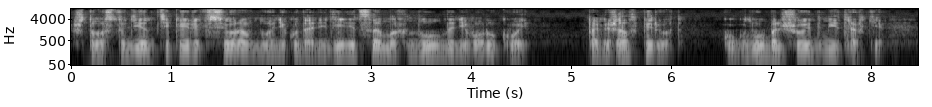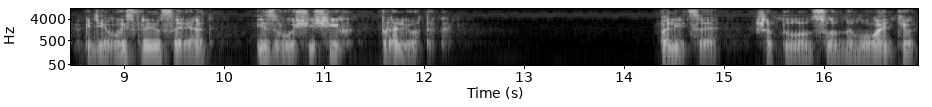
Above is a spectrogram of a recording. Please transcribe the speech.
что студент теперь все равно никуда не денется, махнул на него рукой. Побежал вперед к углу Большой Дмитровки, где выстроился ряд извозчичьих пролеток. «Полиция!» — шепнул он сонному Ваньке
